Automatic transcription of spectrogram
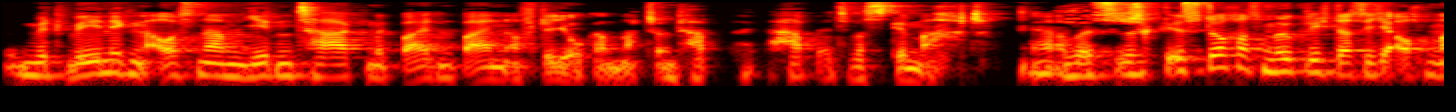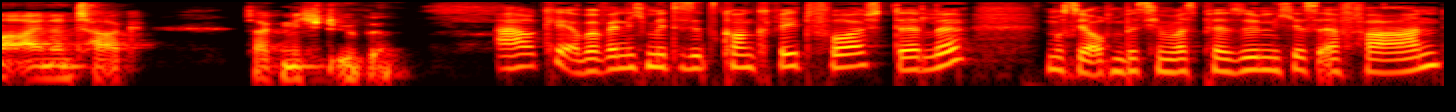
mit wenigen Ausnahmen jeden Tag mit beiden Beinen auf der Yogamatte und habe hab etwas gemacht. Ja, aber es ist durchaus möglich, dass ich auch mal einen Tag, Tag nicht übe. Ah, okay, aber wenn ich mir das jetzt konkret vorstelle, muss ja auch ein bisschen was Persönliches erfahren,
